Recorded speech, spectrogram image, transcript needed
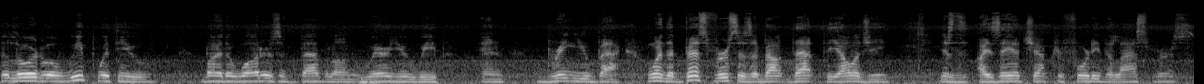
the Lord will weep with you by the waters of Babylon where you weep and bring you back. One of the best verses about that theology is Isaiah chapter 40, the last verse.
